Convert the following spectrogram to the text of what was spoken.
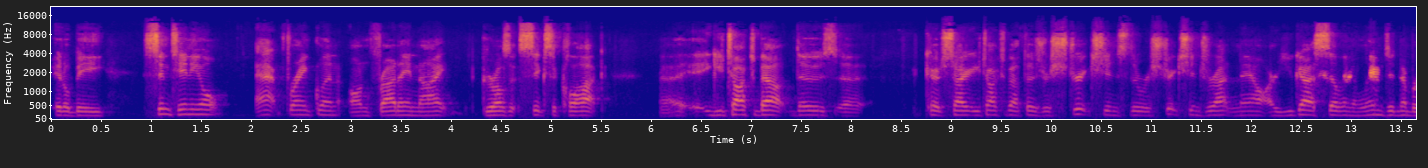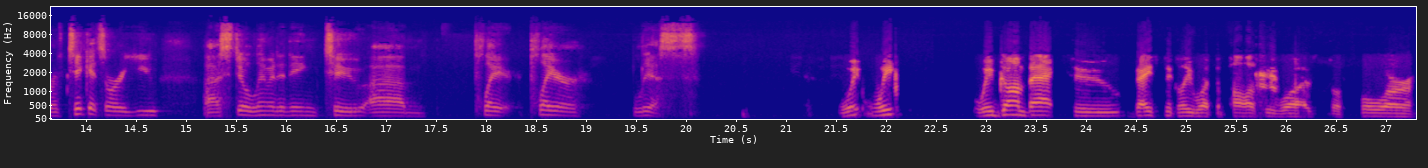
it'll be Centennial at Franklin on Friday night. Girls at six o'clock. Uh, you talked about those, uh, Coach Tigert. You talked about those restrictions. The restrictions right now. Are you guys selling a limited number of tickets, or are you uh, still limiting to um, player player lists? We we we've gone back to basically what the policy was before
